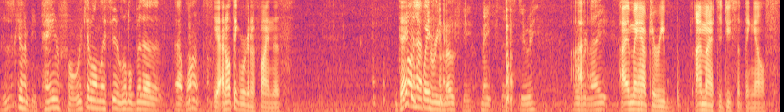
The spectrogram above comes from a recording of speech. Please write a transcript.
This is gonna be painful. We can only see a little bit at a, at once. Yeah, I don't think we're gonna find this. Did We I don't just have to remote the, make this, do we? Overnight. I may have to re. I might have to do something else.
